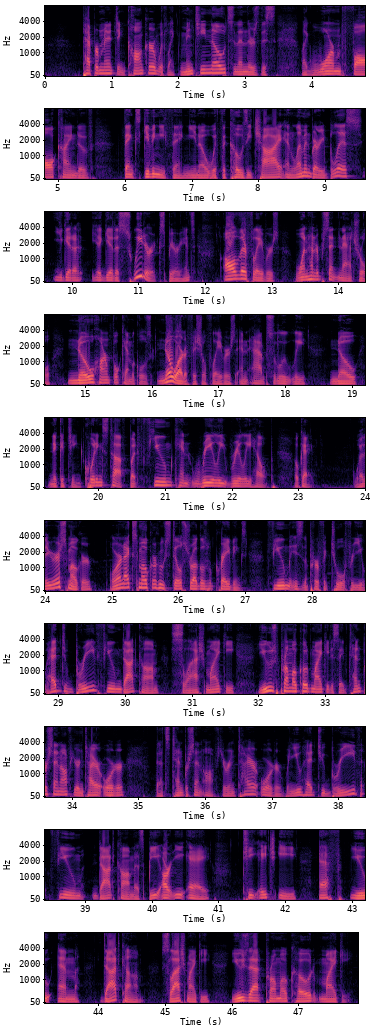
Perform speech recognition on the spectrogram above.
Peppermint and conker with like minty notes, and then there's this like warm fall kind of Thanksgivingy thing, you know, with the cozy chai and lemonberry bliss. You get a you get a sweeter experience. All their flavors, 100% natural, no harmful chemicals, no artificial flavors, and absolutely no nicotine. Quitting's tough, but Fume can really, really help. Okay, whether you're a smoker or an ex-smoker who still struggles with cravings, Fume is the perfect tool for you. Head to breathefume.com slash Mikey. Use promo code Mikey to save 10% off your entire order. That's 10% off your entire order when you head to breathefume.com. That's B-R-E-A T H E F U M dot com slash Mikey. Use that promo code Mikey.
